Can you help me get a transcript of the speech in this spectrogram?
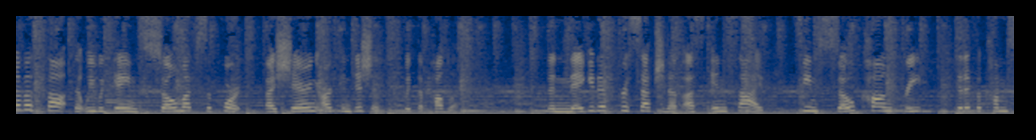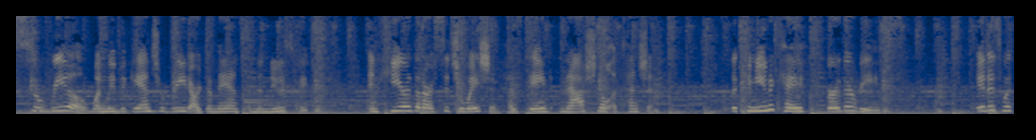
of us thought that we would gain so much support by sharing our conditions with the public. The negative perception of us inside seems so concrete that it becomes surreal when we began to read our demands in the newspaper and hear that our situation has gained national attention. The communique further reads It is with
